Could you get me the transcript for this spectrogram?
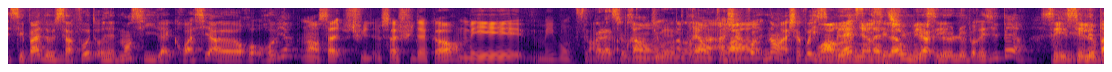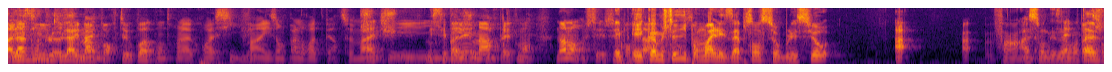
c'est pas de sa faute, honnêtement, si la Croatie euh, re- revient. Non, ça, je suis, ça, je suis d'accord, mais, mais bon. C'est pas la seule après, Coupe on- du Monde, Après, hein. on pourra- chaque fois, non, à chaque fois, il se blesse et c'est là où le, Brésil perd. C'est le Brésil qui fait n'importe quoi contre la Croatie. Enfin, ils n'ont pas le droit de perdre ce match. Mais c'est pas Neymar. complètement. Non, non, c'est Et, pour et ça, comme je te dis, pour ça. moi, les absences sur blessure, à, à- enfin, à son désavantage,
